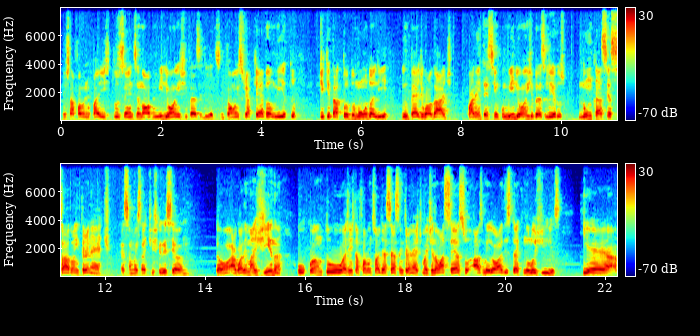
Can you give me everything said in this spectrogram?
A gente está falando de um país de 209 milhões de brasileiros. Então isso já quebra o mito de que está todo mundo ali em pé de igualdade. 45 milhões de brasileiros nunca acessaram a internet. Essa é uma estatística desse ano. Então agora imagina o quanto a gente está falando só de acesso à internet. Imagina o acesso às melhores tecnologias, que é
